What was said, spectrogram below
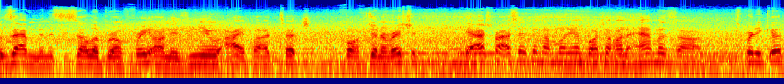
What's happening? This is Solo Bro Free on his new iPod Touch 4th generation. Yeah, that's right, I saved my money and bought it on Amazon. It's pretty good.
